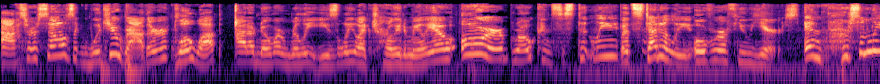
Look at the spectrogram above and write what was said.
ask ourselves, like, would you rather blow up out of nowhere really easily like Charli D'Amelio or grow consistently but steadily over a few years? And personally,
